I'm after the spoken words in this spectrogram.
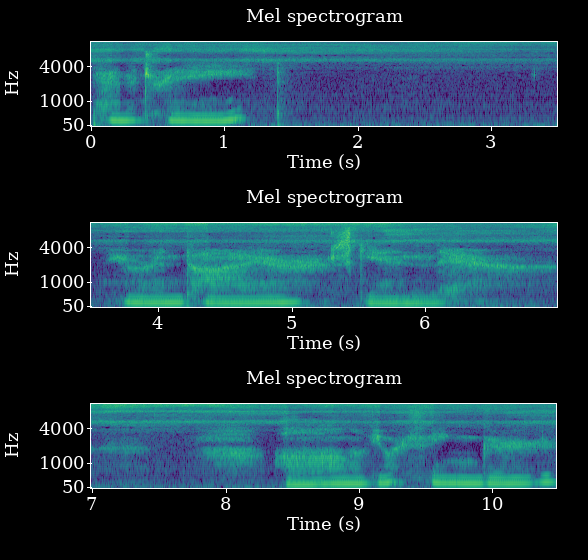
penetrate your entire skin there. All of your fingers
